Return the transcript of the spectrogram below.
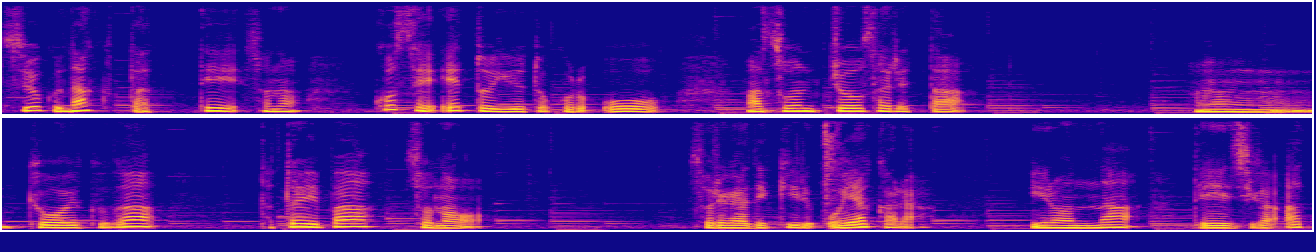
強くなくたってその個性へというところをまあ、尊重された、うん、教育が例えばそのそれができる親からいろんな提示があっ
